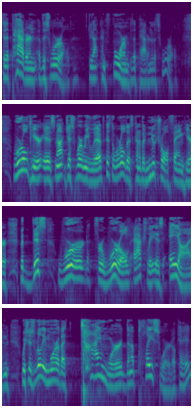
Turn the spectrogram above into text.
to the pattern of this world. Do not conform to the pattern of this world. World here is not just where we live, because the world is kind of a neutral thing here, but this word for world actually is aeon, which is really more of a time word than a place word, okay?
